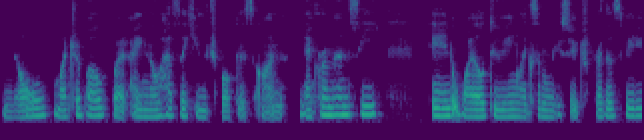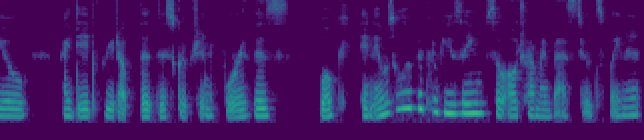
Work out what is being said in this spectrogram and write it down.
know much about, but I know has a huge focus on necromancy. And while doing like some research for this video, I did read up the description for this book and it was a little bit confusing so I'll try my best to explain it.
